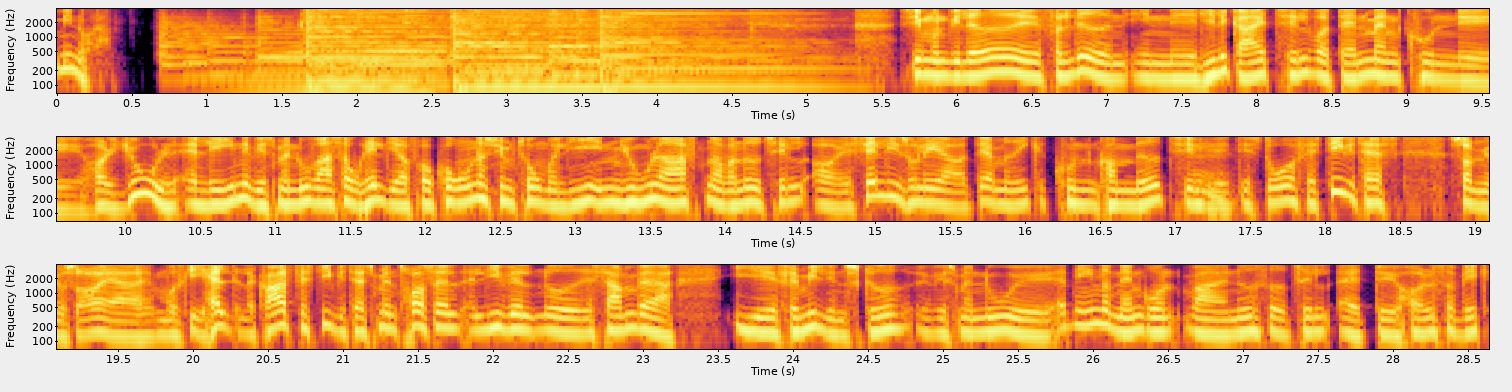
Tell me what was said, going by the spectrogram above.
minutter. Simon, vi lavede øh, forleden en øh, lille guide til, hvordan man kunne øh, holde jul alene, hvis man nu var så uheldig at få coronasymptomer lige inden juleaften og var nødt til at selvisolere og dermed ikke kunne komme med til mm. det store festivitas, som jo så er måske halvt eller kvart festivitas, men trods alt alligevel noget samvær i familiens skød, hvis man nu af den ene eller den anden grund var nødsaget til at holde sig væk.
